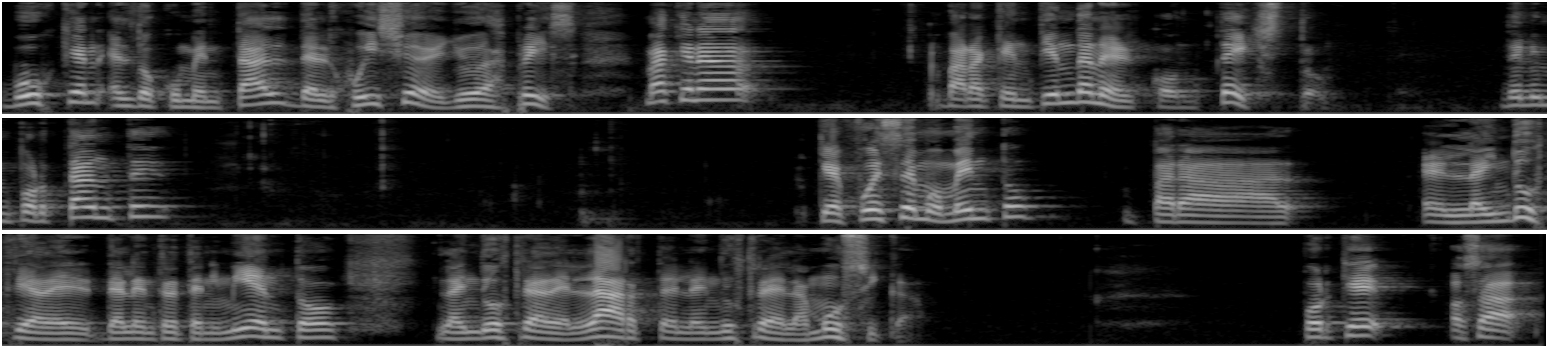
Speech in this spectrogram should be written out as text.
busquen el documental del juicio de Judas Priest. Más que nada, para que entiendan el contexto de lo importante que fue ese momento para la industria del entretenimiento, la industria del arte, la industria de la música. Porque, o sea,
